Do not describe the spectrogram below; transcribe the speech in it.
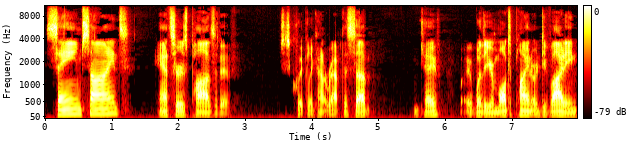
same signs, answer is positive. Just quickly kind of wrap this up. Okay, whether you're multiplying or dividing,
